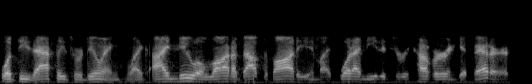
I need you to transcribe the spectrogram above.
what these athletes were doing. Like, I knew a lot about the body and like what I needed to recover and get better,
